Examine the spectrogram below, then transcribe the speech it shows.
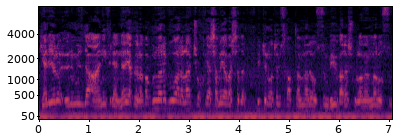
geliyorlar önümüzde ani frenler yapıyorlar. Bak bunları bu aralar çok yaşamaya başladı. Bütün otobüs kaptanları olsun, büyük araç kullananlar olsun.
